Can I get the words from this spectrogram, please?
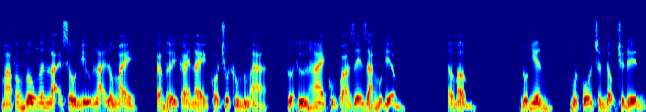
Mà phong vô ngân lại sâu nhíu lại lông mày, cảm thấy cái này có chút không đúng à cửa thứ hai cũng quá dễ dàng một điểm. Ầm ầm. Đột nhiên một cỗ chấn động truyền đến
